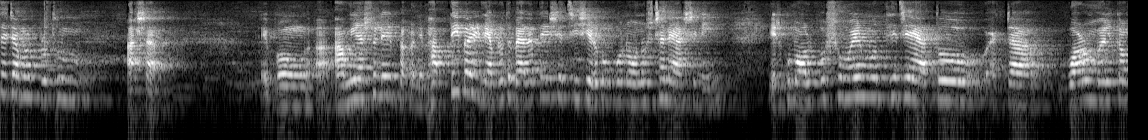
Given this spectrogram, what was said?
সেটা আমার প্রথম আশা। এবং আমি আসলে মানে ভাবতেই পারিনি আমরা তো বেড়াতে এসেছি সেরকম কোনো অনুষ্ঠানে আসিনি। এরকম অল্প সময়ের মধ্যে যে এত একটা ওয়ার্ম ওয়েলকাম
